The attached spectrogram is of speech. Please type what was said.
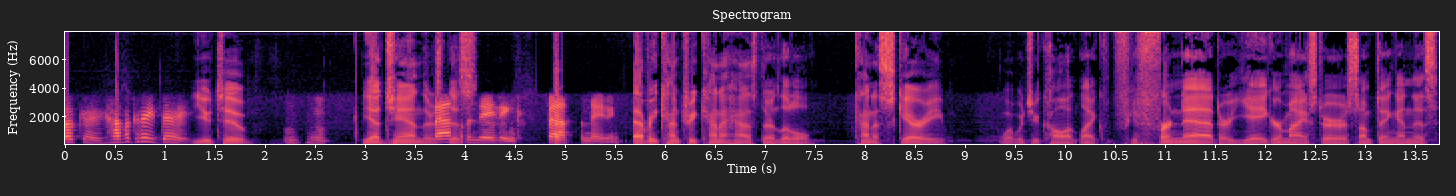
Okay, have a great day. You too. hmm Yeah, Jan. There's this. Fascinating. Fascinating. every country kind of has their little kind of scary what would you call it like fernet or jägermeister or something and this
